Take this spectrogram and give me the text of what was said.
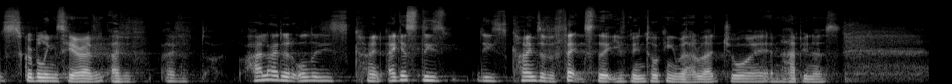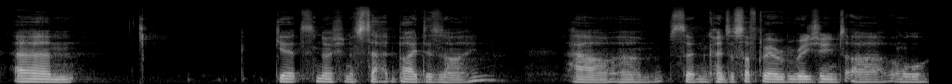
scribblings here, I've, I've, I've highlighted all these kind. I guess these these kinds of effects that you've been talking about, about joy and happiness um, Geert's notion of sad by design, how um, certain kinds of software regimes are, or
